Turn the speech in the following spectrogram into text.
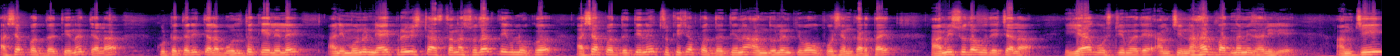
अशा पद्धतीनं त्याला कुठंतरी त्याला बोलतं केलेलं आहे. आणि म्हणून न्यायप्रविष्ट असताना सुद्धा ते लोक अशा पद्धतीने चुकीच्या पद्धतीनं आंदोलन किंवा उपोषण करतायत. आम्हीसुद्धा उद्याच्याला या गोष्टीमध्ये आमची नाहक बदनामी झालेली आहे. आमची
